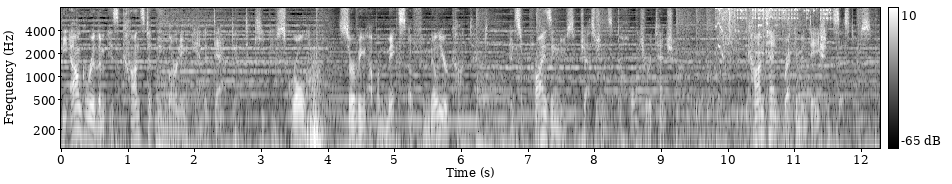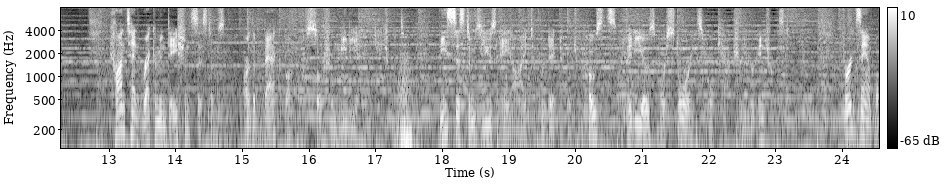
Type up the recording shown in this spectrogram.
The algorithm is constantly learning and adapting to keep you scrolling, serving up a mix of familiar content and surprising new suggestions to hold your attention. Content recommendation systems. Content recommendation systems are the backbone of social media engagement. These systems use AI to predict which posts, videos, or stories will capture your interest. For example,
